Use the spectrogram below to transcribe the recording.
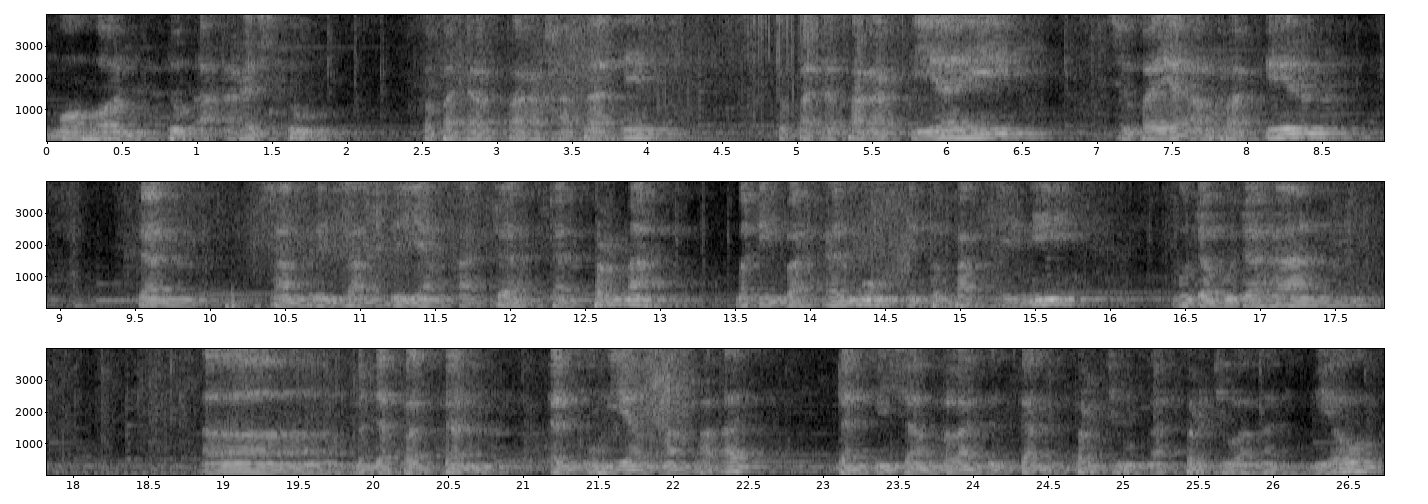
mohon doa restu kepada para habaib, kepada para kiai supaya al-fakir dan santri-santri yang ada dan pernah menimba ilmu di tempat ini mudah-mudahan uh, mendapatkan ilmu yang manfaat dan bisa melanjutkan perjuangan perjuangan beliau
